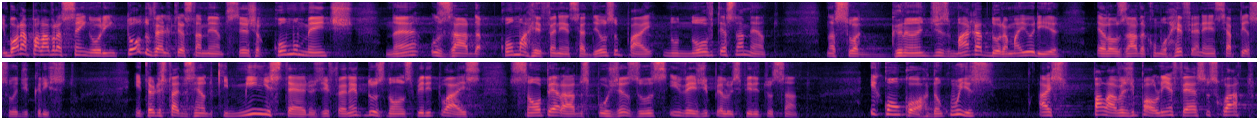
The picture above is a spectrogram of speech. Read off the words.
Embora a palavra Senhor em todo o Velho Testamento seja comumente né, usada como uma referência a Deus o Pai, no Novo Testamento, na sua grande, esmagadora maioria, ela é usada como referência à pessoa de Cristo. Então ele está dizendo que ministérios, diferentes dos dons espirituais, são operados por Jesus em vez de pelo Espírito Santo. E concordam com isso as palavras de Paulo em Efésios 4,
